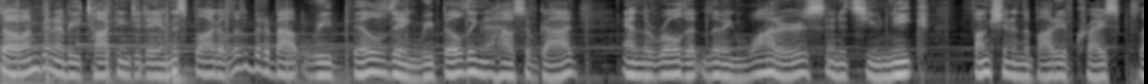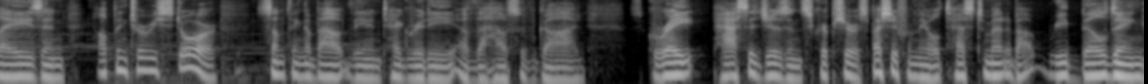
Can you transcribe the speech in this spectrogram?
So, I'm going to be talking today in this blog a little bit about rebuilding, rebuilding the house of God, and the role that Living Waters and its unique function in the body of Christ plays in helping to restore something about the integrity of the house of God. Great passages in Scripture, especially from the Old Testament, about rebuilding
